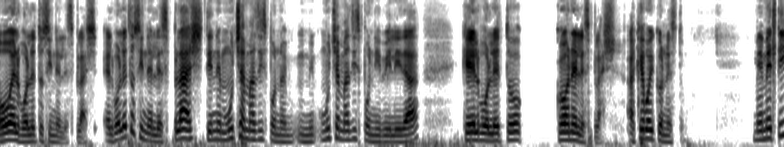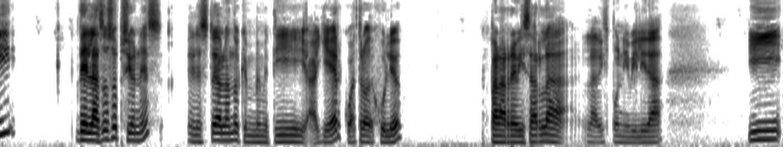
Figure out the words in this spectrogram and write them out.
o el boleto sin el splash. El boleto sin el splash tiene mucha más, mucha más disponibilidad que el boleto con el splash. ¿A qué voy con esto? Me metí de las dos opciones. Les estoy hablando que me metí ayer, 4 de julio, para revisar la, disponibilidad. Y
